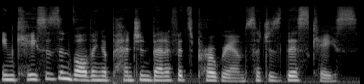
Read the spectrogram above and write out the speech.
In cases involving a pension benefits program, such as this case,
